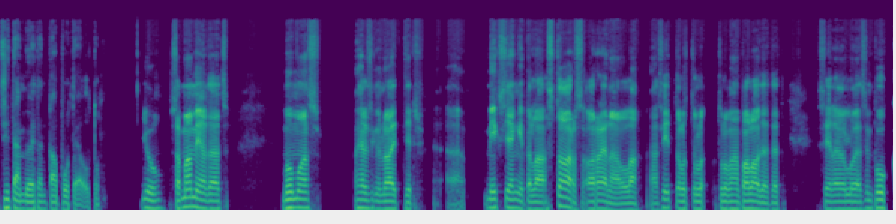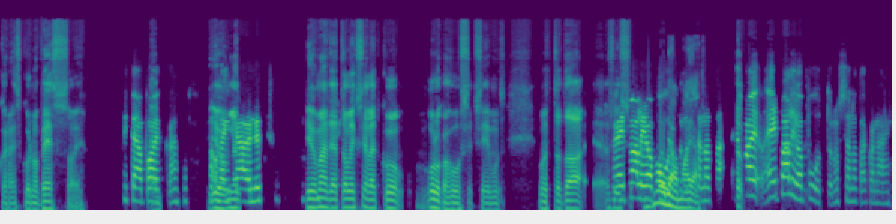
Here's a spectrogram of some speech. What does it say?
sitä myöten taputeltu. Joo, samaa mieltä, että muun muassa Helsingin United, äh, miksi jengi pelaa Stars Arenalla, äh, siitä on tullut, tullut vähän palautetta, että siellä ei ollut esim. pukkareissa kunnon vessoja. Pitää paikkaansa. Olen joo, käynyt. Joo, mä en tiedä, että oliko siellä jotkut ulkohuussit siinä, mutta, mutta tota, siis... ei, paljon puuttunut, sanota, ei, ei paljon puuttunut, sanotaanko näin.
